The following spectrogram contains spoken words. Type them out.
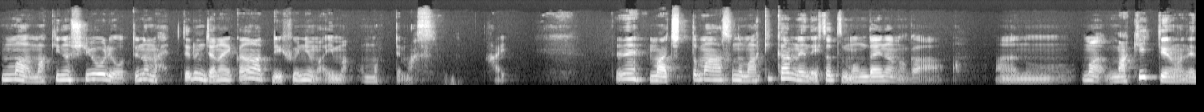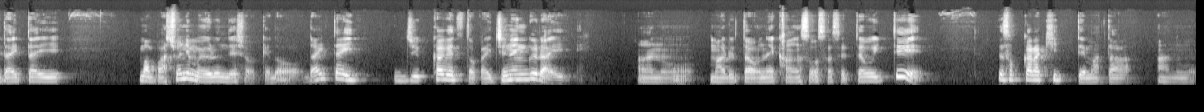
まあ薪の使用量っていうのも減ってるんじゃないかなっていうふうには今思ってます。でね、まあちょっとまあその薪関連で一つ問題なのが、あの、まあ薪っていうのはね、大体、まあ場所にもよるんでしょうけど、大体10ヶ月とか1年ぐらい、あの、丸太をね、乾燥させておいて、でそこから切ってまた、あの、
